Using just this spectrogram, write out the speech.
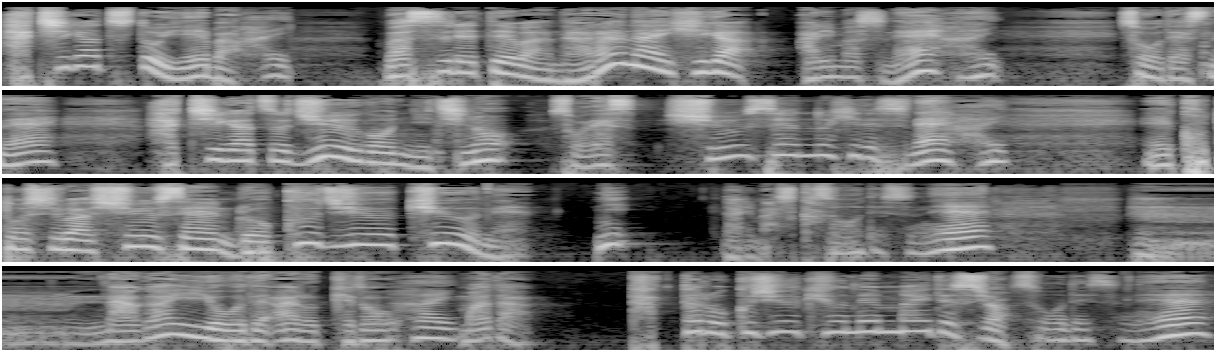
8月といえばはい。忘れてはならない日がありますね。はい。そうですね。8月15日のそうです。終戦の日ですね。はいえー今年は終戦69年になりますか。そうですね。うん長いようであるけど、はい。まだたった69年前ですよ。そうですね。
